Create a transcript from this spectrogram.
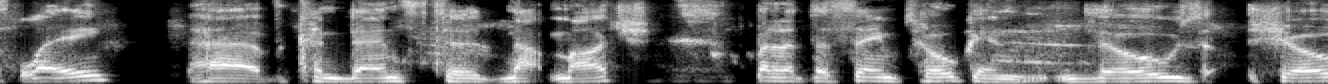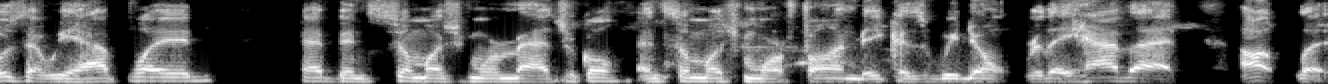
play have condensed to not much, but at the same token, those shows that we have played have been so much more magical and so much more fun because we don't really have that outlet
